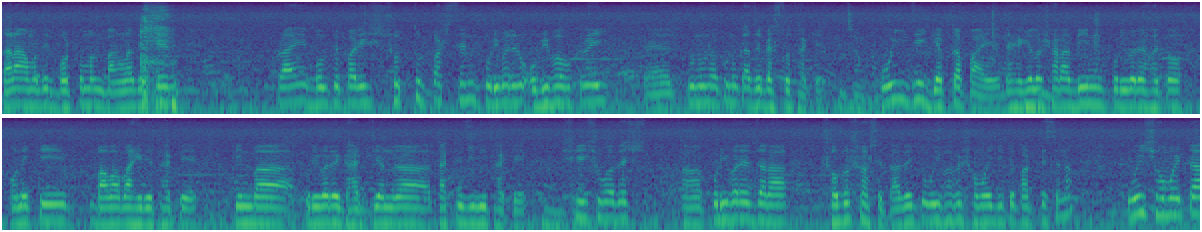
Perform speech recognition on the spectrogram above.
তারা আমাদের বর্তমান বাংলাদেশের প্রায় বলতে পারি সত্তর পার্সেন্ট পরিবারের অভিভাবকরাই কোনো না কোনো কাজে ব্যস্ত থাকে। ওই যে গ্যাপটা পায় দেখা গেল সারাদিন পরিবারে হয়তো অনেকেই বাবা বাহিরে থাকে কিংবা পরিবারের গার্জিয়ানরা চাকরিজীবী থাকে। সেই সুবাদে পরিবারের যারা সদস্য আসে তাদেরকে ওইভাবে সময় দিতে পারতেছে না। ওই সময়টা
